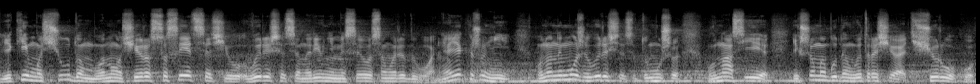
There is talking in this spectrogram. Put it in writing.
якимось чудом воно чи розсосеться, чи вирішиться на рівні місцевого самоврядування. А я кажу, ні, воно не може вирішитися, тому що в нас є, якщо ми будемо витрачати щороку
